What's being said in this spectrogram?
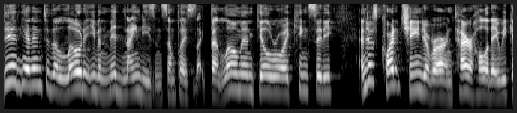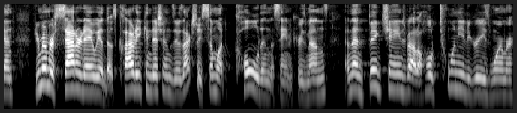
did get into the low to even mid 90s in some places like Ben Lomond, Gilroy, King City, and just quite a change over our entire holiday weekend. If you remember Saturday, we had those cloudy conditions. It was actually somewhat cold in the Santa Cruz Mountains, and then big change, about a whole 20 degrees warmer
